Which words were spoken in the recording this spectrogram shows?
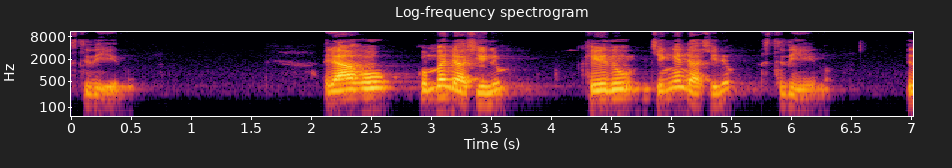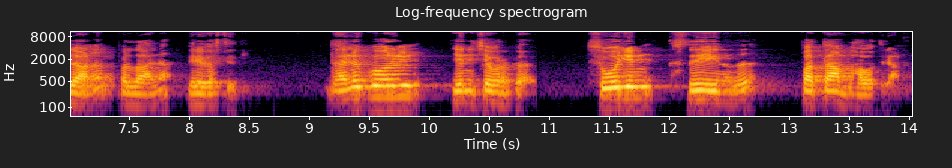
സ്ഥിതി ചെയ്യുന്നു. രാഹു കുംഭൻ രാശിയിലും കേതു ചിങ്ങൻ രാശിയിലും സ്ഥിതി ചെയ്യുന്നു. ഇതാണ് പ്രധാന ഗ്രഹസ്ഥിതി. ധനുക്കൂറിൽ ജനിച്ചവർക്ക് സൂര്യൻ സ്ഥിതി ചെയ്യുന്നത് പത്താം ഭാവത്തിലാണ്.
